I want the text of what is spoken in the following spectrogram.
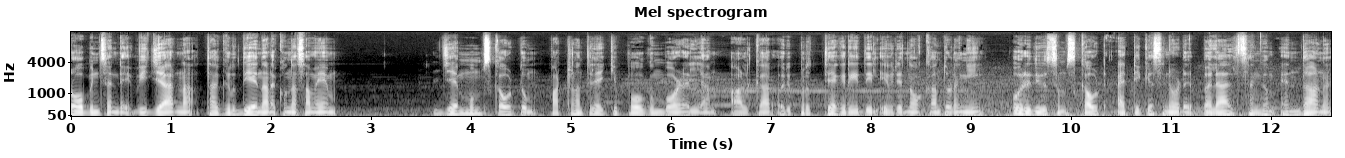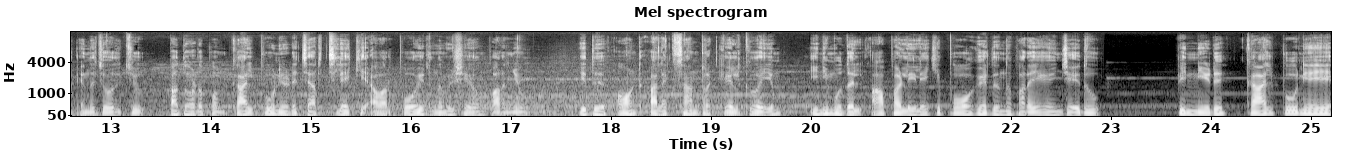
റോബിൻസന്റെ വിചാരണ തകൃതിയായി നടക്കുന്ന സമയം. ജെമ്മും സ്കൗട്ടും പട്ടണത്തിലേക്ക് പോകുമ്പോഴെല്ലാം ആൾക്കാർ ഒരു പ്രത്യേക രീതിയിൽ ഇവരെ നോക്കാൻ തുടങ്ങി. ഒരു ദിവസം സ്കൗട്ട് അറ്റിക്കസിനോട് ബലാത്സംഗം എന്താണ് എന്ന് ചോദിച്ചു. അതോടൊപ്പം കാൽപൂണിയുടെ ചർച്ചിലേക്ക് അവർ പോയിരുന്ന വിഷയവും പറഞ്ഞു. ഇത് ഓണ്ട് അലക്സാണ്ടർ കേൾക്കുകയും ഇനി മുതൽ ആ പള്ളിയിലേക്ക് പോകരുതെന്ന് പറയുകയും ചെയ്തു. പിന്നീട് കാൽപൂനിയയെ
